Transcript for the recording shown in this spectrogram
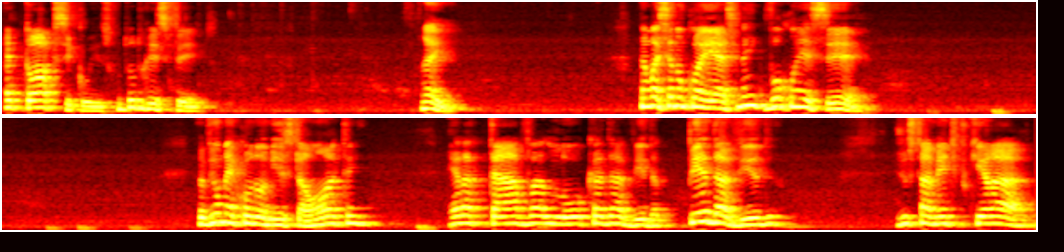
É tóxico isso, com todo respeito. Aí. Não, mas você não conhece, nem vou conhecer. Eu vi uma economista ontem, ela estava louca da vida, pé da vida, justamente porque ela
